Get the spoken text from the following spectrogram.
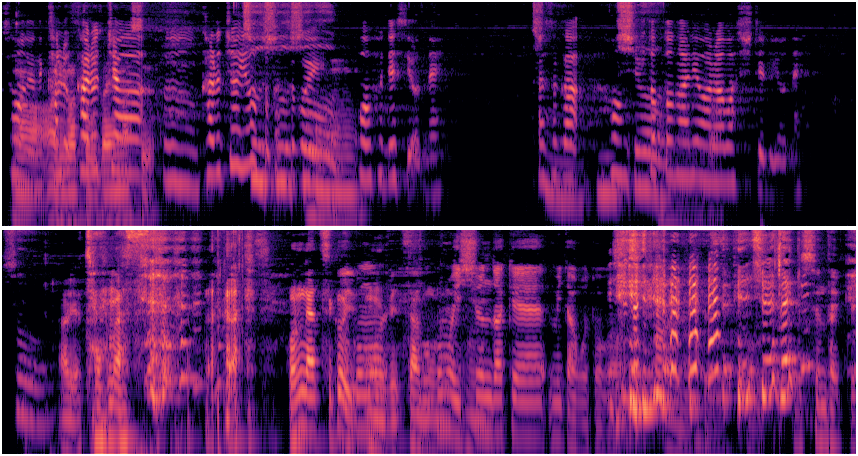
そうだよね。カルカルチャー、うん、カルチャー要素がすごい豊富ですよね。さすが人となりを表してるよねそう。ありがとうございます。こんなすごい、僕もうん多分。僕も一瞬だけ見たことが、一瞬だけ？一瞬だけ。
